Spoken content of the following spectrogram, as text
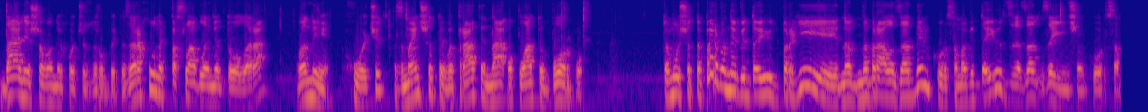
Далі, що вони хочуть зробити? За рахунок послаблення долара, вони хочуть зменшити витрати на оплату боргу. Тому що тепер вони віддають борги, набрали за одним курсом, а віддають за, за, за іншим курсом.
